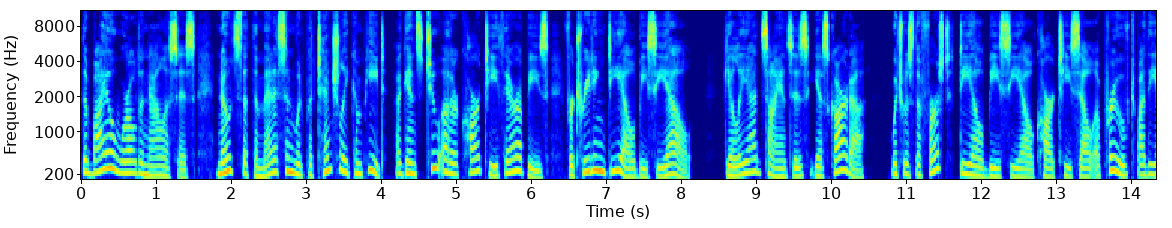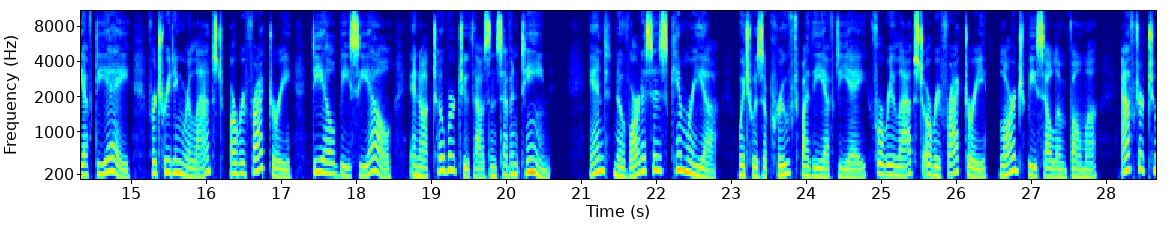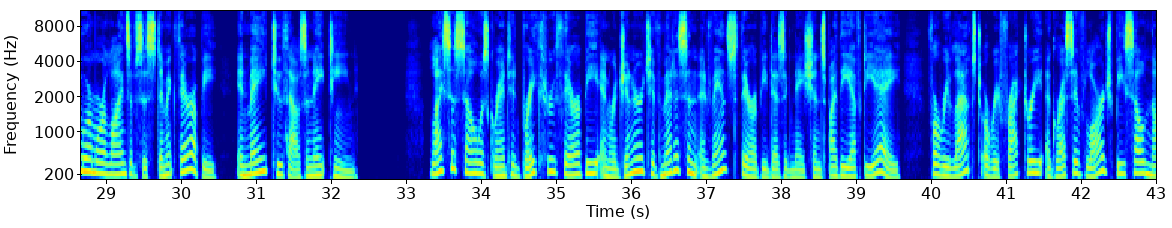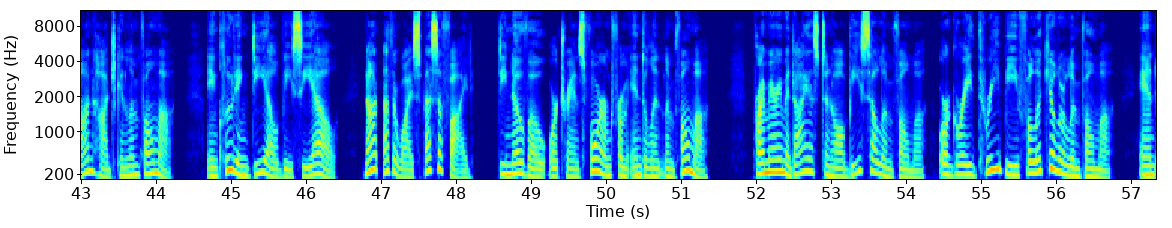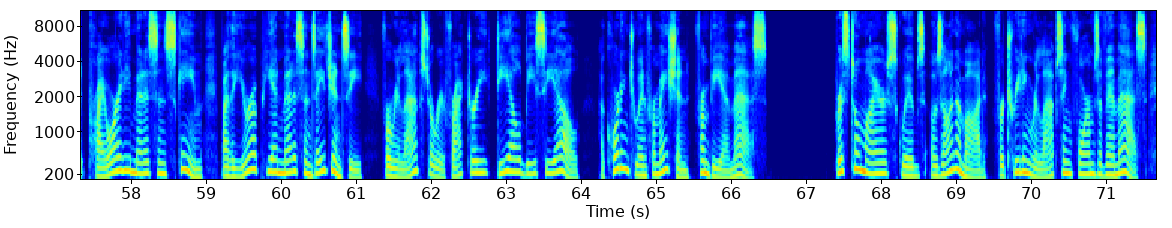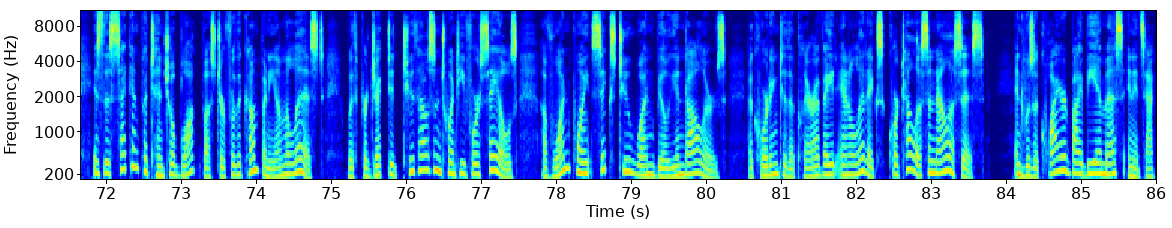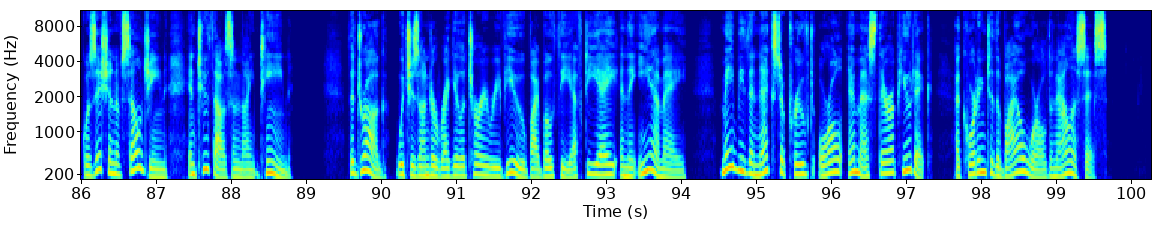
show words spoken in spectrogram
The BioWorld analysis notes that the medicine would potentially compete against two other CAR T therapies for treating DLBCL Gilead Sciences Yescarta which was the first DLBCL CAR T cell approved by the FDA for treating relapsed or refractory DLBCL in October 2017, and Novartis's Kymriah, which was approved by the FDA for relapsed or refractory large B cell lymphoma after two or more lines of systemic therapy in May 2018. Liso-cel was granted Breakthrough Therapy and Regenerative Medicine Advanced Therapy designations by the FDA for relapsed or refractory aggressive large B cell non Hodgkin lymphoma, including DLBCL, not otherwise specified, de novo or transformed from indolent lymphoma, primary mediastinal B cell lymphoma, or grade 3B follicular lymphoma, and priority medicine scheme by the European Medicines Agency for relapsed or refractory DLBCL, according to information from BMS. Bristol Myers Squibb's ozanimod for treating relapsing forms of MS is the second potential blockbuster for the company on the list, with projected 2024 sales of $1.621 billion, according to the Clarivate Analytics Cortellis analysis, and was acquired by BMS in its acquisition of Celgene in 2019. The drug, which is under regulatory review by both the FDA and the EMA, may be the next approved oral MS therapeutic, according to the BioWorld analysis.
